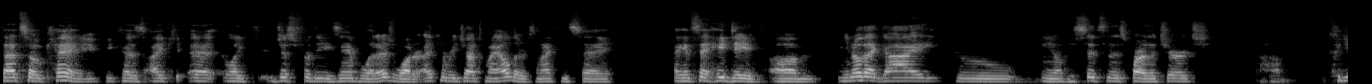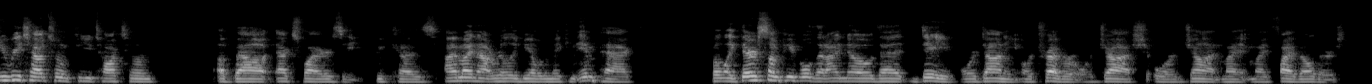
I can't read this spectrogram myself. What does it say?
that's okay because i uh, like just for the example at edgewater i can reach out to my elders and i can say i can say hey dave um, you know that guy who you know he sits in this part of the church um, could you reach out to him? Could you talk to him about X, Y, or Z because I might not really be able to make an impact. But like there's some people that I know that Dave or Donnie or Trevor or Josh or John, my my five elders,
